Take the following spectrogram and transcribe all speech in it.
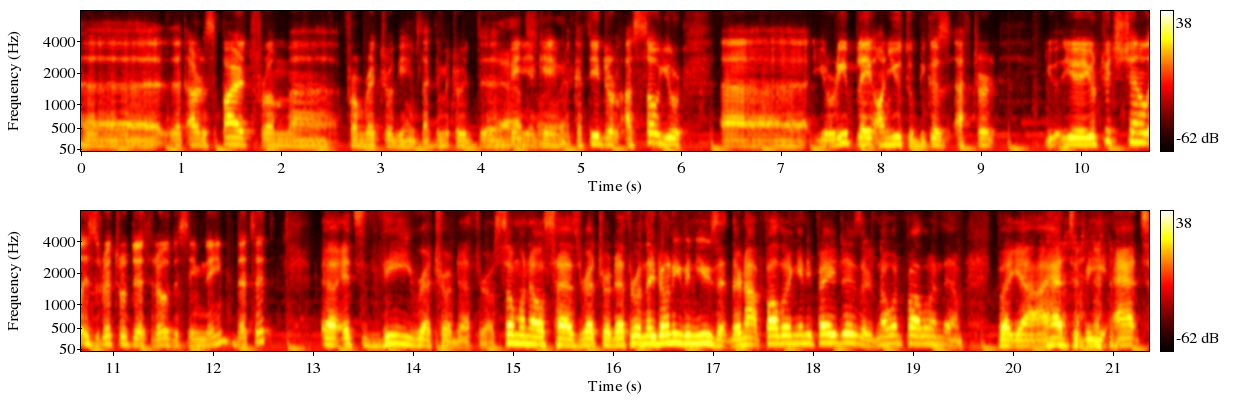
uh, that are inspired from uh, from retro games like the Metroidvania game. Cathedral. I saw your uh, your replay on YouTube because after you, you, your Twitch channel is Retro Death Row, the same name. That's it. Uh, it's the Retro Death Row. Someone else has Retro Death Row and they don't even use it. They're not following any pages. There's no one following them. But yeah, I had to be at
